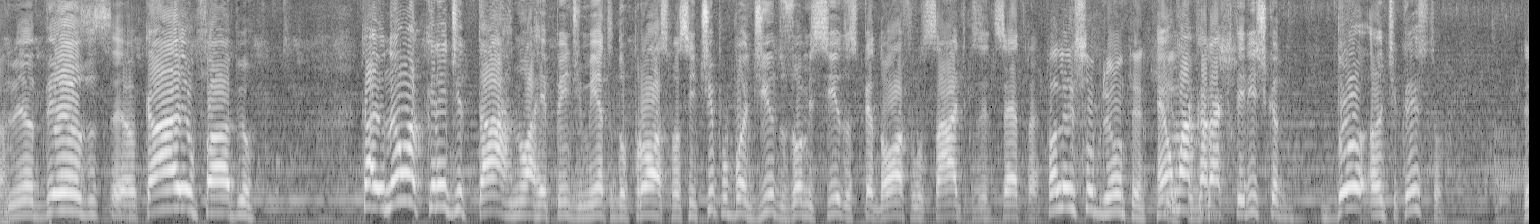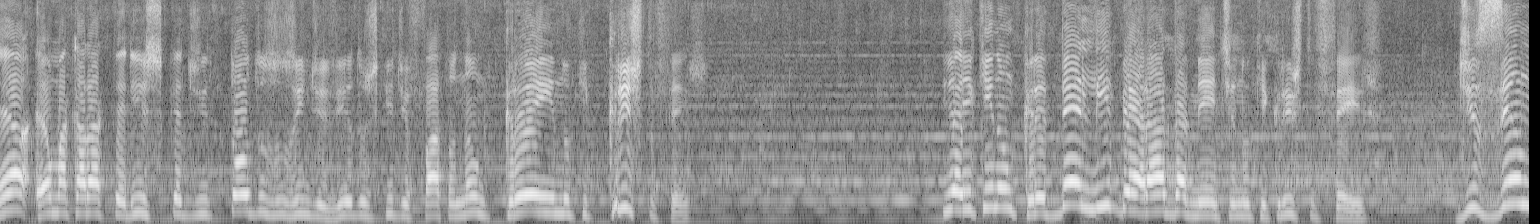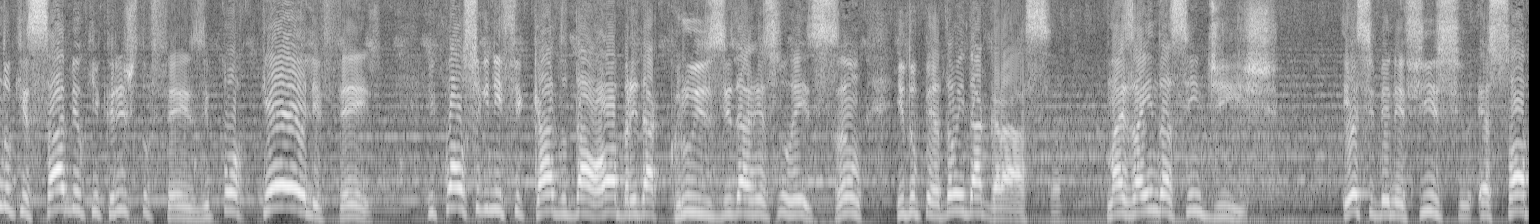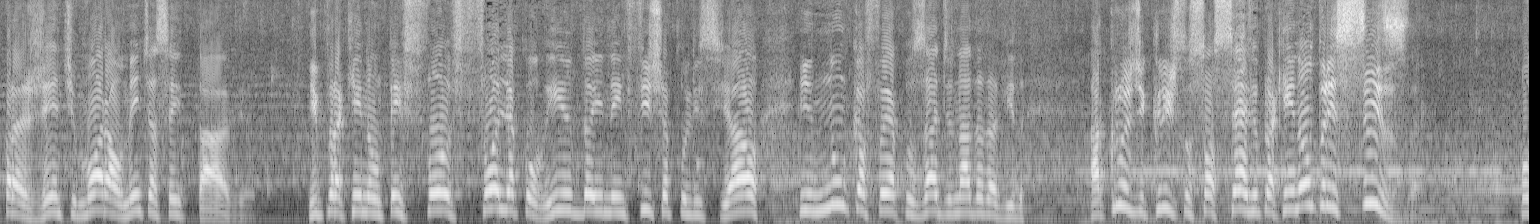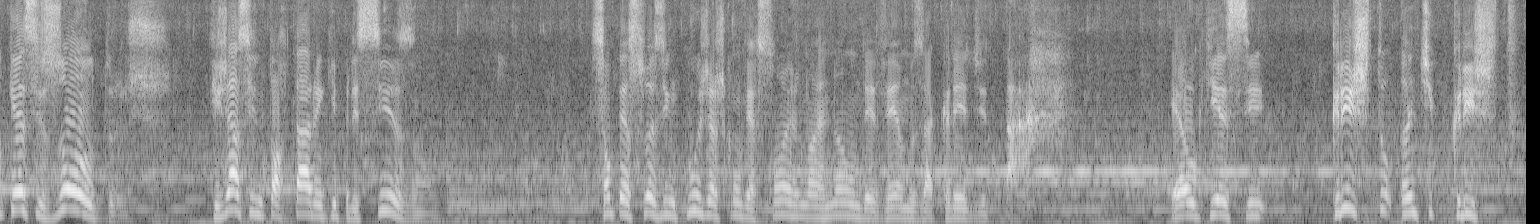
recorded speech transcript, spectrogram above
Meu Deus do céu. Caio, Fábio. Caio, não acreditar no arrependimento do próximo, assim, tipo bandidos, homicidas, pedófilos, sádicos, etc. Falei sobre ontem aqui. É uma característica do anticristo? É, é uma característica de todos os indivíduos que de fato não creem no que Cristo fez. E aí, quem não crê deliberadamente no que Cristo fez, dizendo que sabe o que Cristo fez e por que ele fez, e qual o significado da obra e da cruz e da ressurreição e do perdão e da graça, mas ainda assim diz: esse benefício é só para gente moralmente aceitável. E para quem não tem folha corrida e nem ficha policial e nunca foi acusado de nada da vida. A cruz de Cristo só serve para quem não precisa. Porque esses outros que já se entortaram em que precisam são pessoas em cujas conversões nós não devemos acreditar. É o que esse Cristo anticristo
